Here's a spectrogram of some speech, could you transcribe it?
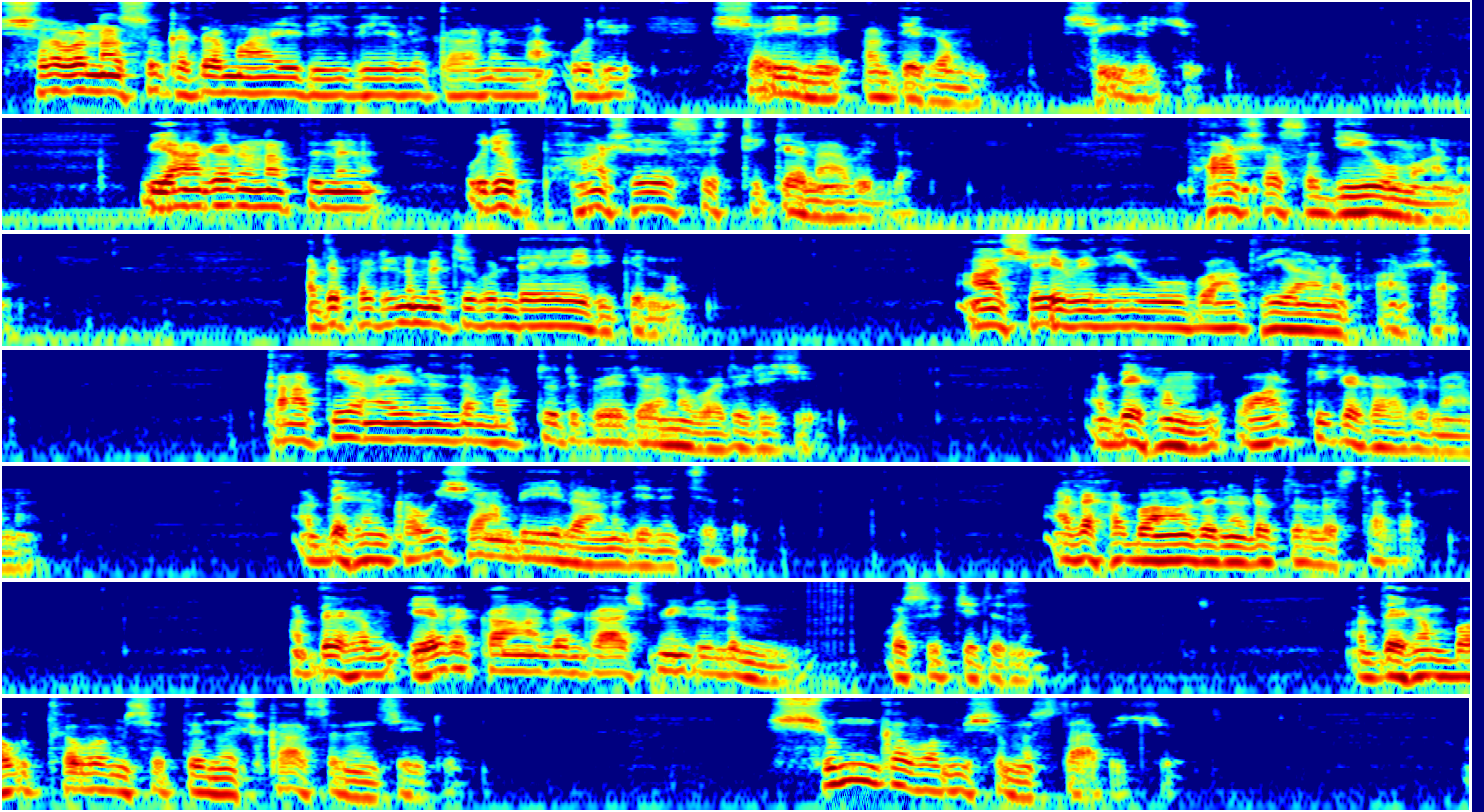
ശ്രവണസുഖതമായ രീതിയിൽ കാണുന്ന ഒരു ശൈലി അദ്ദേഹം ശീലിച്ചു. വ്യാകരണത്തിന് ഒരു ഭാഷയെ സൃഷ്ടിക്കാനാവില്ല. ഭാഷ സജീവമാണ്. അത് പരിണമിച്ചുകൊണ്ടേയിരിക്കുന്നു. ആശയവിനിയോപാധിയാണ് ഭാഷ. കാത്യായനന്റെ മറ്റൊരു പേരാണ് വരരുചി. അദ്ദേഹം വാർത്തികകാരനാണ്. അദ്ദേഹം കൗശാംബിയിലാണ് ജനിച്ചത്. അലഹബാദിനടുത്തുള്ള സ്ഥലം. അദ്ദേഹം ഏറെക്കാലം കാശ്മീരിലും വസിച്ചിരുന്നു. അദ്ദേഹം ബൗദ്ധവംശത്തെ നിഷ്കാസനം ചെയ്തു. ശുംഗവംശം സ്ഥാപിച്ചു.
